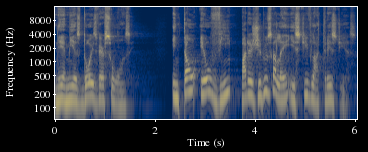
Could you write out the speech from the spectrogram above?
Neemias 2, verso 11. Então eu vim para Jerusalém e estive lá três dias.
